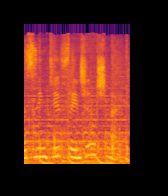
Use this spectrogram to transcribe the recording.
You're listening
